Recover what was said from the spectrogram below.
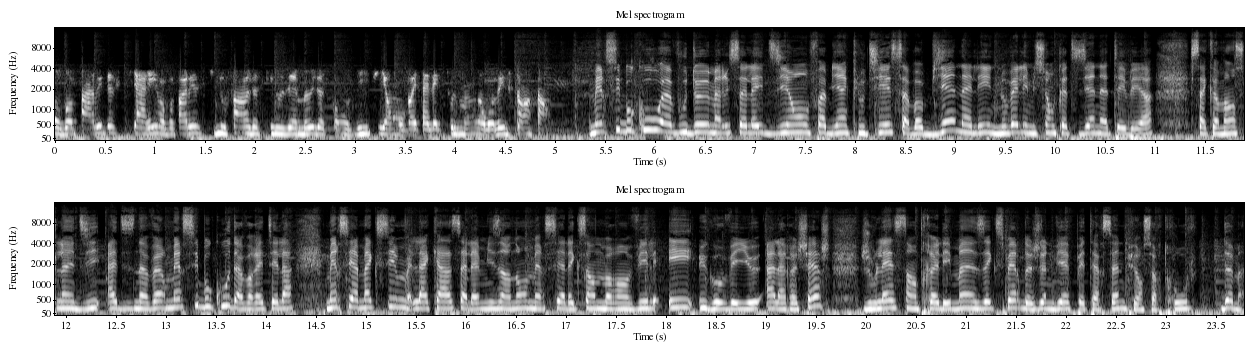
On va parler de ce qui arrive, on va parler de ce qui nous fâche, de ce qui nous émeut, de ce qu'on vit, puis on va être avec tout le monde, on va vivre ça ensemble. Merci beaucoup à vous deux, Marie-Soleil Dion, Fabien Cloutier. Ça va bien aller. Une nouvelle émission quotidienne à TVA. Ça commence lundi à 19h. Merci beaucoup d'avoir été là. Merci à Maxime Lacasse à la mise en onde. Merci à Alexandre Moranville et Hugo Veilleux à la recherche. Je vous laisse entre les mains experts de Geneviève Peterson, puis on se retrouve demain.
